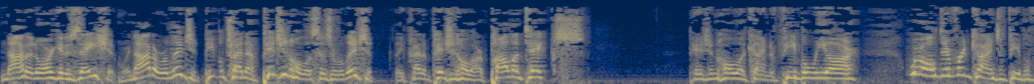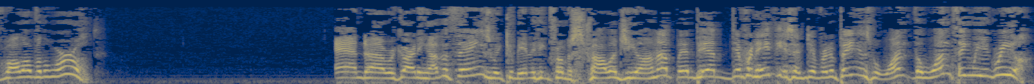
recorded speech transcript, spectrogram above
not an organization. We're not a religion. People try to pigeonhole us as a religion. They try to pigeonhole our politics, pigeonhole what kind of people we are. We're all different kinds of people from all over the world. And uh, regarding other things, we could be anything from astrology on up. And Different atheists have different opinions, but one the one thing we agree on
